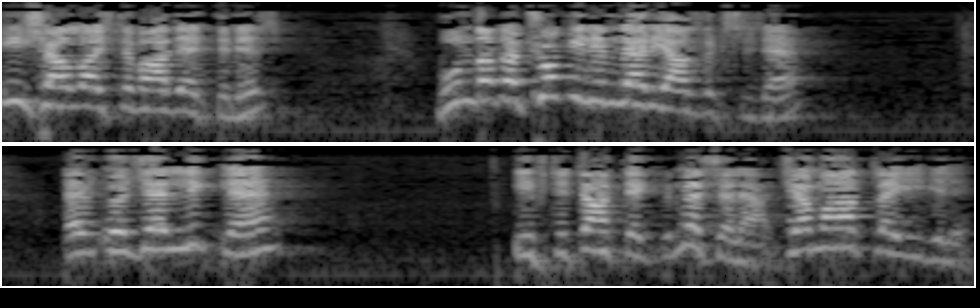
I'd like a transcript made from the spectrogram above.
İnşallah istifade ettiniz. Bunda da çok ilimler yazdık size. Evet, özellikle iftitah tekbir mesela cemaatle ilgili.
